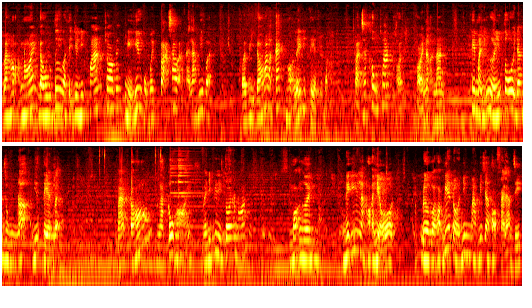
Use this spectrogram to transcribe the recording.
và họ nói đầu tư vào thị trường chứng khoán cho cái nghỉ hưu của mình, tại sao bạn phải làm như vậy? Bởi vì đó là cách họ lấy đi tiền của bạn. Bạn sẽ không thoát khỏi khỏi nợ nần. Khi mà những người như tôi đang dùng nợ như tiền vậy và đó là câu hỏi về những cái gì tôi đã nói. Mọi người nghĩ là họ hiểu rồi. Được rồi họ biết rồi nhưng mà bây giờ họ phải làm gì?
